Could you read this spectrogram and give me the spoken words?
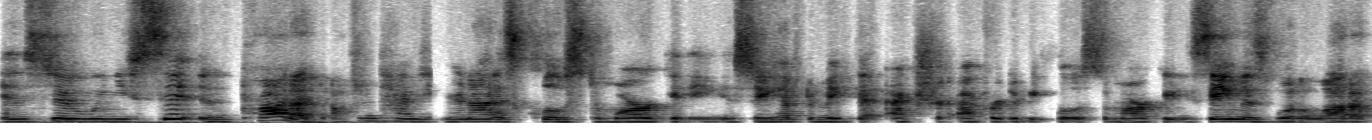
And so when you sit in product, oftentimes you're not as close to marketing. And so you have to make that extra effort to be close to marketing. Same as what a lot of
